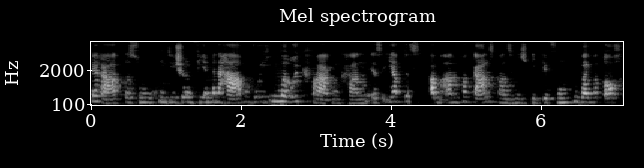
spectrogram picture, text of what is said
Berater suchen, die schon Firmen haben, wo ich immer rückfragen kann. Also ich habe das am Anfang ganz, ganz wichtig gefunden, weil man doch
